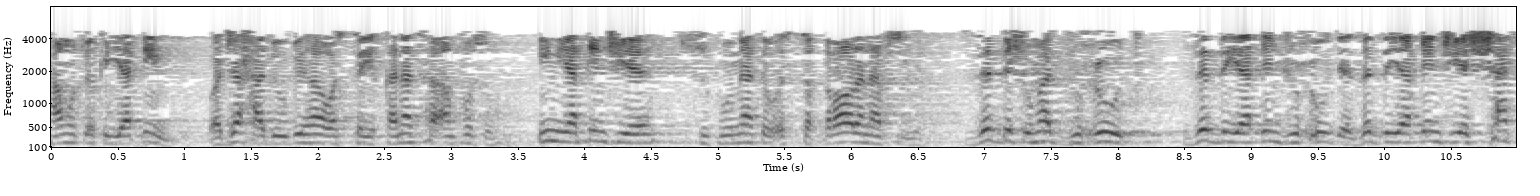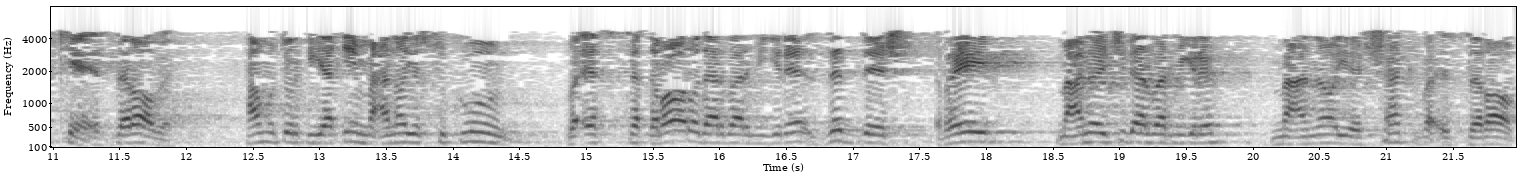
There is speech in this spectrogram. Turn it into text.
همونطور که یقین و جحدوا بها واستيقنتها انفسهم این یقین چیه؟ سکونت و استقرار نفسیه. ضدش اومد جحود. ضد یقین جحوده. ضد یقین چیه؟ شک استرابه همونطور که یقین معنای سکون و استقرار رو در بر می‌گیره ضدش ریب معنای چی در بر می‌گیره؟ معنای شک و استراب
